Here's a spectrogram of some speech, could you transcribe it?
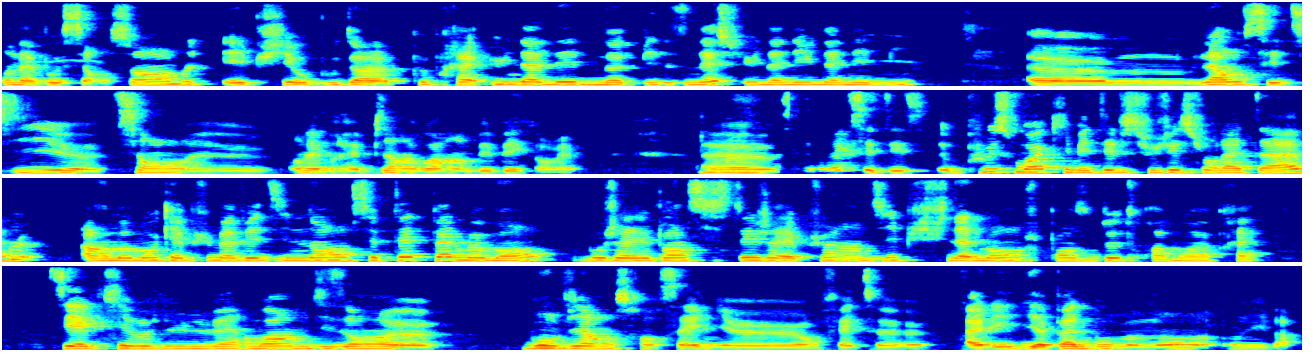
on a bossé ensemble et puis au bout d'à peu près une année de notre business une année une année et demie euh, là on s'est dit tiens on aimerait bien avoir un bébé quand même euh, c'est vrai que c'était plus moi qui mettais le sujet sur la table. À un moment, Capu m'avait dit non, c'est peut-être pas le moment. Bon, j'avais pas insisté, j'avais plus rien dit. Puis finalement, je pense deux, trois mois après, c'est elle qui est revenue vers moi en me disant euh, bon, viens, on se renseigne. Euh, en fait, allez, il n'y a pas de bon moment, on y va.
